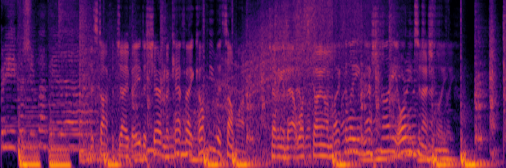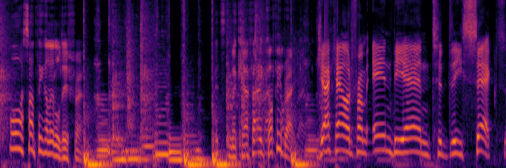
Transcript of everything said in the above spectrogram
It's time for JB to share a cafe coffee with someone, chatting about what's going on locally, nationally, or internationally. Or something a little different. It's the McCafe coffee break. Jack Howard from NBN to dissect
